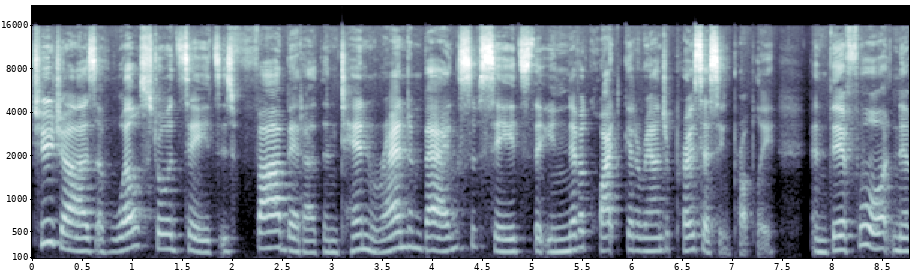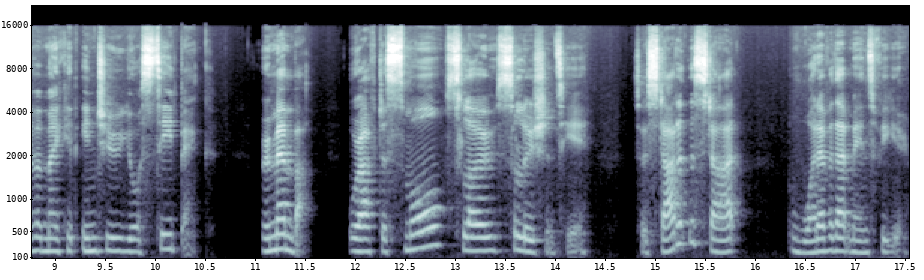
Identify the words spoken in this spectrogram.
Two jars of well stored seeds is far better than 10 random bags of seeds that you never quite get around to processing properly and therefore never make it into your seed bank. Remember, we're after small, slow solutions here. So start at the start, whatever that means for you.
